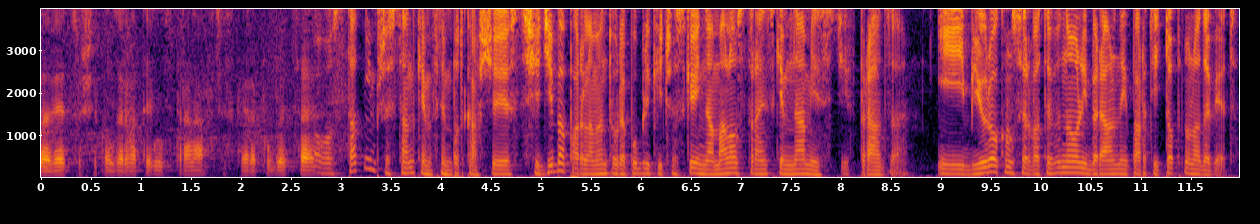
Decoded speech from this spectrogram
09, což je konzervativní strana w České republice. Ostatnim przystankiem w tym podcaście jest siedziba Parlamentu Republiki Czeskiej na Malostrańskim Namieści w Pradze i biuro konserwatywno-liberalnej partii TOP 09.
